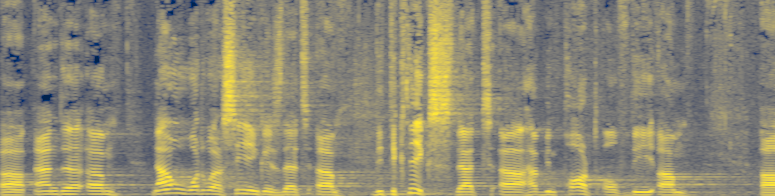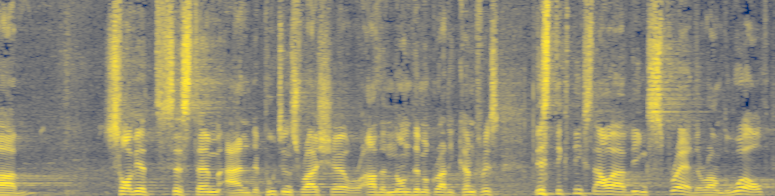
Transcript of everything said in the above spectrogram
Uh, and um, now what we are seeing is that um, the techniques that have been part of the um, Soviet system and Putin's Russia or other non-democratic countries. These techniques now are being spread around the world,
